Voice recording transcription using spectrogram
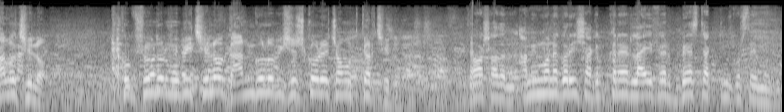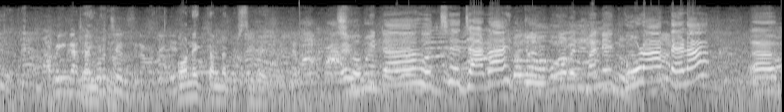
ভালো ছিল। খুব সুন্দর মুভি ছিল গানগুলো বিশেষ করে চমৎকার ছিল। অসাধারণ। আমি মনে করি শাকিব খানের লাইফের বেস্ট অ্যাক্টিং করছে এই মুভিতে অনেক কান্না করছি ভাই। ছবিটা হচ্ছে যারা একটু মানে গোড়া তেরা আম,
